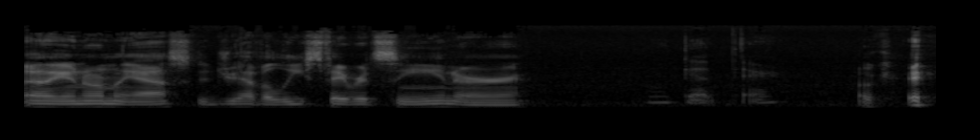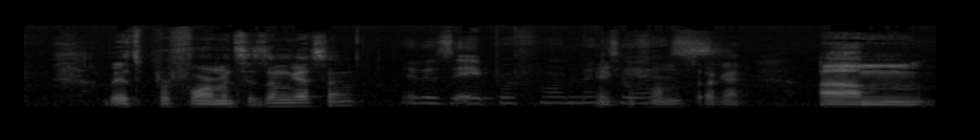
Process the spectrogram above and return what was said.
Uh, I normally ask. Did you have a least favorite scene or? We'll get there. Okay, it's performances. I'm guessing. It is a performance. A yes. performance. Okay. Um,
